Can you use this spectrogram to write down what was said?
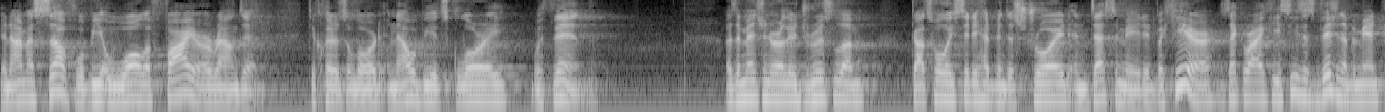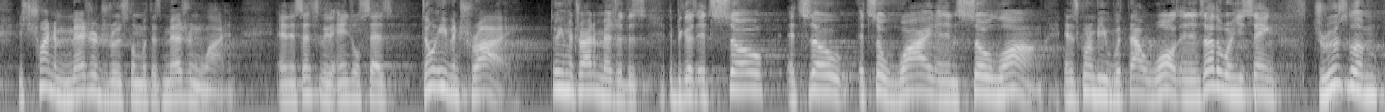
And I myself will be a wall of fire around it, declares the Lord, and that will be its glory within. As I mentioned earlier, Jerusalem, God's holy city, had been destroyed and decimated. But here, Zechariah, he sees this vision of a man. He's trying to measure Jerusalem with his measuring line. And essentially, the angel says, Don't even try. Don't even try to measure this because it's so it's so it's so wide and it's so long and it's going to be without walls. And in other words, he's saying Jerusalem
